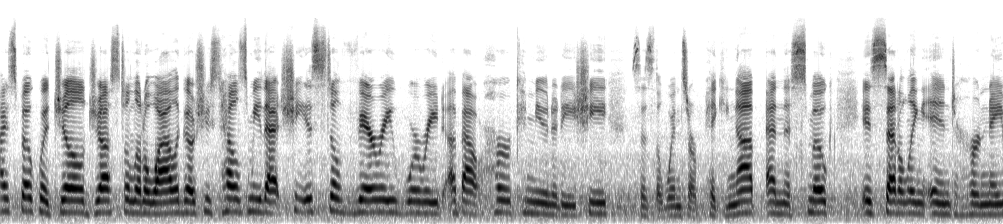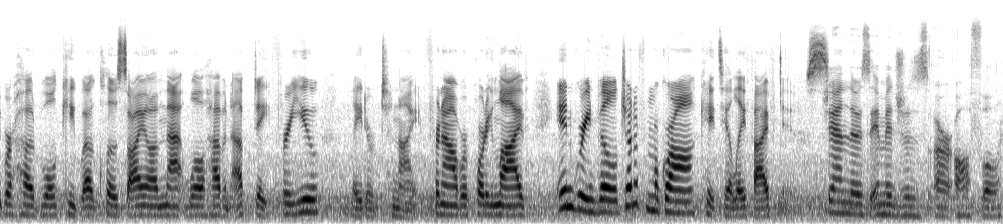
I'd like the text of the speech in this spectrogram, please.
I spoke with Jill just a little while ago. She tells me that she is still very worried about her community. She says the winds are picking up and the smoke is settling into her neighborhood. We'll keep a close eye on that. We'll have an update for you later tonight. For now, reporting live in Greenville, Jennifer McGraw, KTLA 5 News. Jenn, those images are awful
